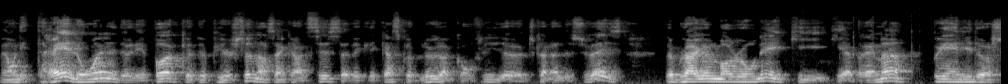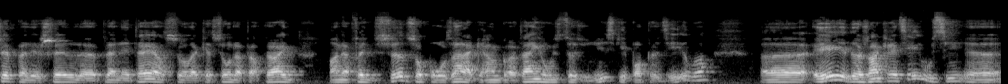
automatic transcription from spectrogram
Mais on est très loin de l'époque de Pearson en 56 avec les casques bleus dans le conflit euh, du canal de Suez, de Brian Mulroney qui, qui a vraiment pris un leadership à l'échelle euh, planétaire sur la question de l'apartheid en Afrique du Sud, s'opposant à la Grande-Bretagne aux États-Unis, ce qui est pas peu dire. Euh, et de Jean Chrétien aussi, euh,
